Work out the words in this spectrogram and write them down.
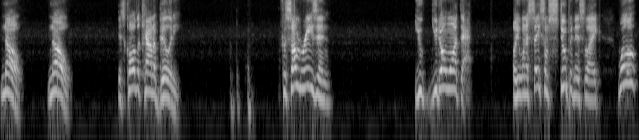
No, no. It's called accountability. For some reason, you you don't want that. Or you want to say some stupidness like, well,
